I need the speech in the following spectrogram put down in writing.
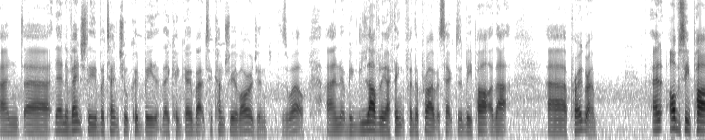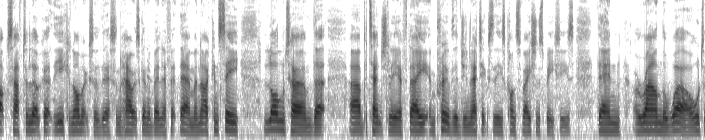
and uh, then eventually the potential could be that they could go back to country of origin as well. And it'd be lovely, I think, for the private sector to be part of that uh, program. And obviously parks have to look at the economics of this and how it's going to benefit them. And I can see long term that uh, potentially if they improve the genetics of these conservation species, then around the world,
